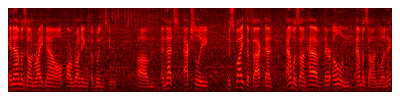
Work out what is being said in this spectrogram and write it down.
in Amazon right now are running Ubuntu. Um, and that's actually despite the fact that Amazon have their own Amazon Linux,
